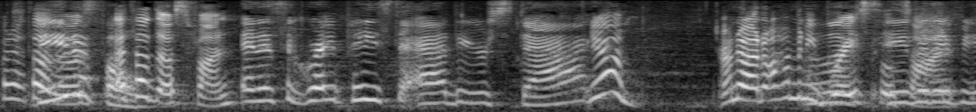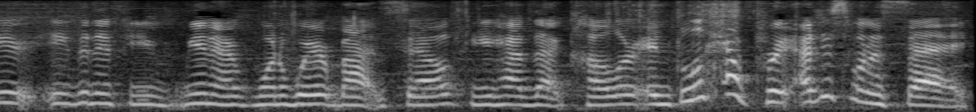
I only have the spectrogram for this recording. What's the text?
But I thought, that was, I thought that was fun. And it's a great piece to add to your stack. yeah. Oh no, I don't have any Look, bracelets even on. if you even if you you know want to wear it by itself, you have that color. And look how pretty. I just want to say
